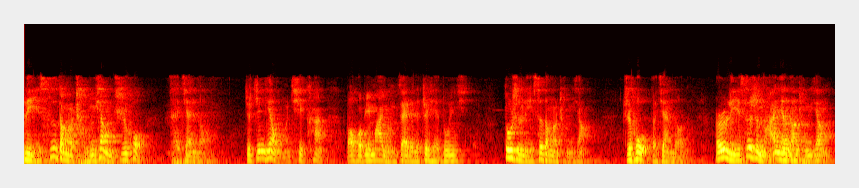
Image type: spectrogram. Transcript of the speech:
李斯当了丞相之后才建造。就今天我们去看，包括兵马俑在内的这些东西，都是李斯当了丞相之后的建造的。而李斯是哪一年当丞相的？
